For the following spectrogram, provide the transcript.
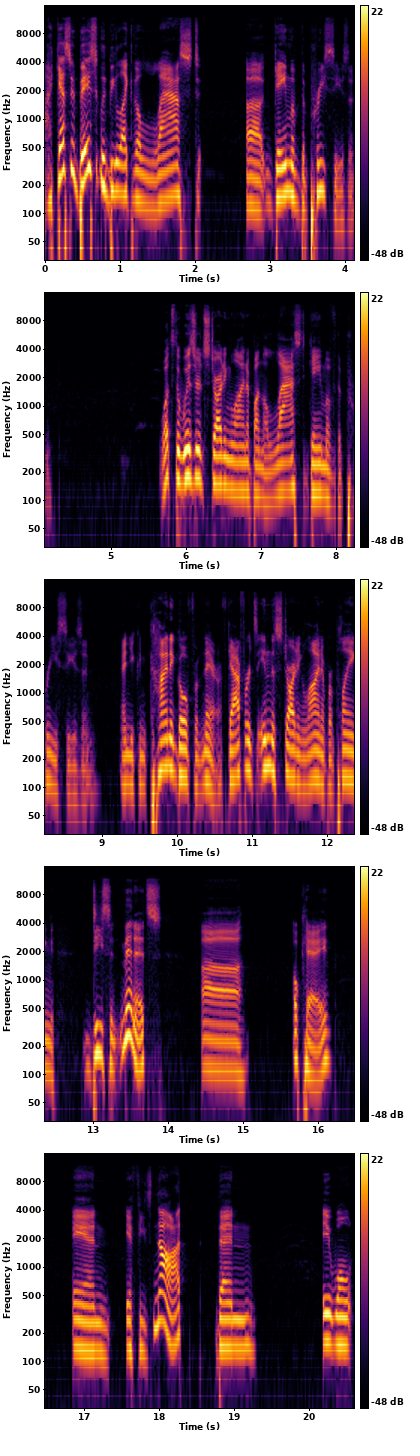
I guess it'd basically be like the last uh, game of the preseason. What's the Wizards starting lineup on the last game of the preseason? And you can kind of go from there. If Gafford's in the starting lineup or playing decent minutes, uh, okay, and if he's not, then it won't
